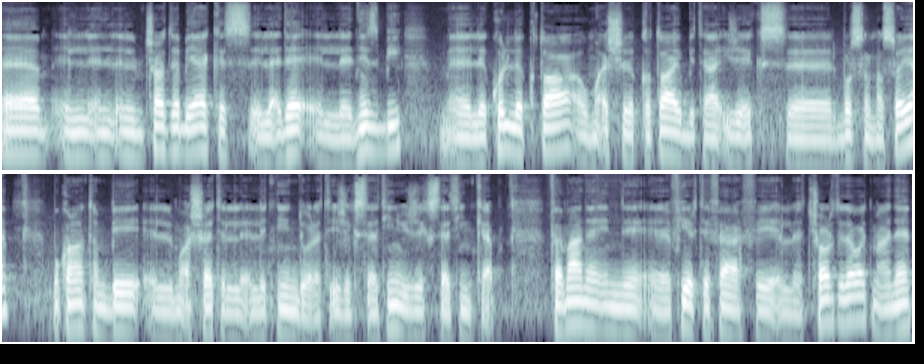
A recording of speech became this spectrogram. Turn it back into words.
ال chart ده بيعكس الأداء النسبي لكل قطاع أو مؤشر القطاعي بتاع EGX البورصة المصرية مقارنة بالمؤشرات الاثنين دولت EGX 30 و EGX 30 capped فمعنى إن في ارتفاع في ال chart دوت معناه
